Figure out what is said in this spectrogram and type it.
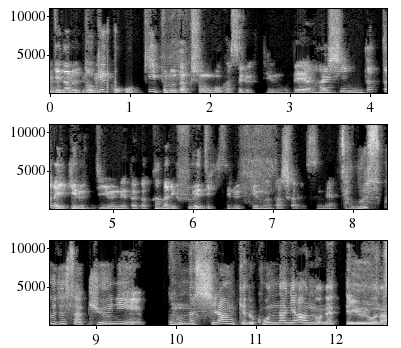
ってなると、結構大きいプロダクションを動かせるっていうので、配信だったらいけるっていうネタがかなり増えてきてるっていうのは確かですね。サブスクでさ、急にこんな知らんけどこんなにあんのねっていうような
